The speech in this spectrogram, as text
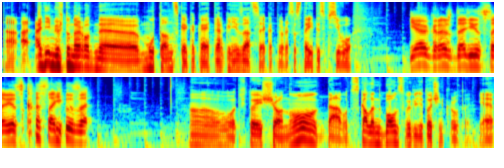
А, а, они международная мутантская какая-то организация, которая состоит из всего. Я гражданин Советского Союза. А, вот, что еще? Ну, да, вот Skull and Bones выглядит очень круто. Я...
